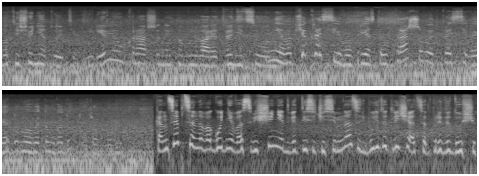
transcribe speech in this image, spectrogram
Вот еще нету этих деревьев украшенных на бульваре традиционно. Не, вообще красиво. Бреста украшивают красиво. Я думаю, в этом году тоже будет. Концепция новогоднего освещения 2017 будет отличаться от предыдущих.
